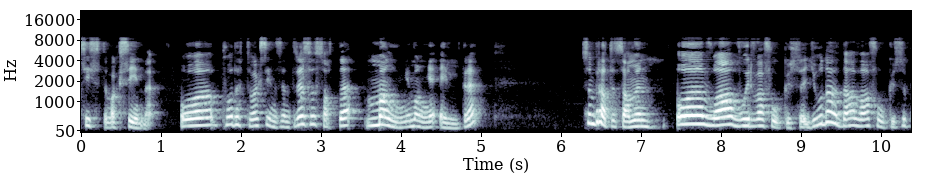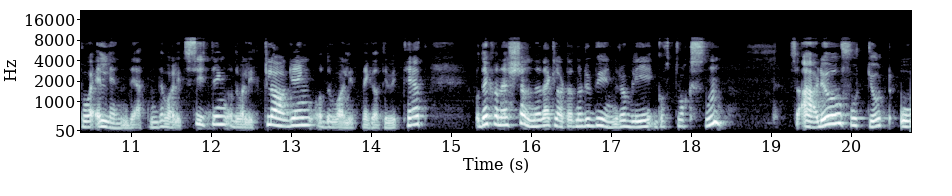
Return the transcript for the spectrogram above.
siste vaksine. Og på dette vaksinesenteret så satt det mange, mange eldre som pratet sammen. Og hva, hvor var fokuset? Jo da, da var fokuset på elendigheten. Det var litt syting, og det var litt klaging, og det var litt negativitet. Og det kan jeg skjønne. Det er klart at når du begynner å bli godt voksen, så er det jo fort gjort å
